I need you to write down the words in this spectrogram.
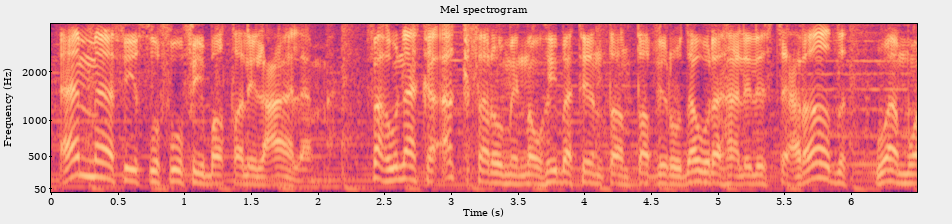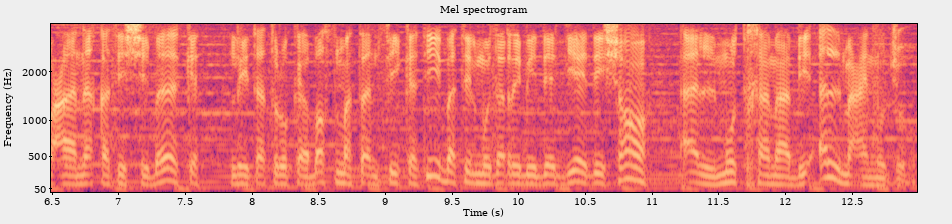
أما في صفوف بطل العالم فهناك أكثر من موهبة تنتظر دورها للاستعراض ومعانقة الشباك لتترك بصمة في كتيبة المدرب ديديه ديشان المتخمة بألمع النجوم.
